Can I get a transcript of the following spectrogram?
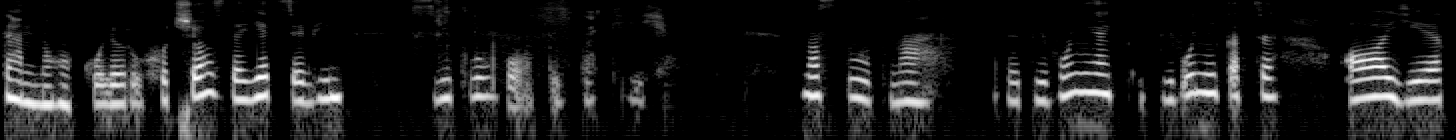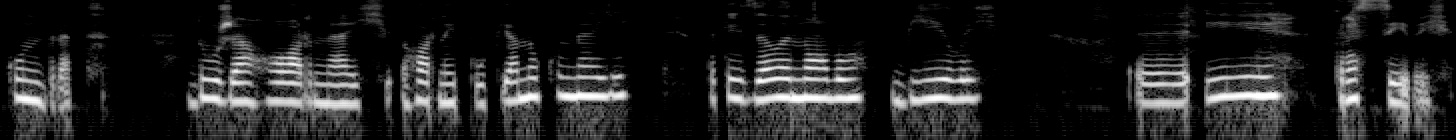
темного кольору, хоча, здається, він світлуватий такий. Наступна е, півонія, півонійка це Ає Кундрет. Дуже гарний, гарний пуп'янок у неї, такий зеленово-білий і красивий.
